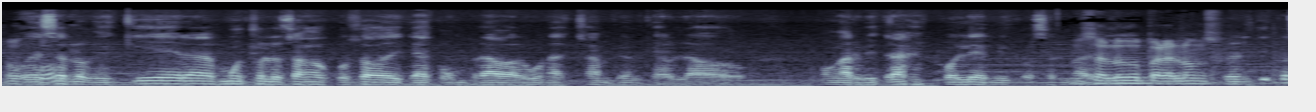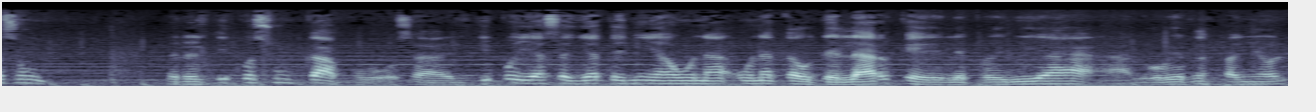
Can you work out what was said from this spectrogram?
puede hacer lo que quiera, muchos los han acusado de que ha comprado algunas Champions, que ha hablado con arbitrajes polémicos. Un saludo para Alonso. Pero el tipo es un, pero el tipo es un capo, o sea, el tipo ya, ya tenía una, una cautelar que le prohibía al gobierno español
